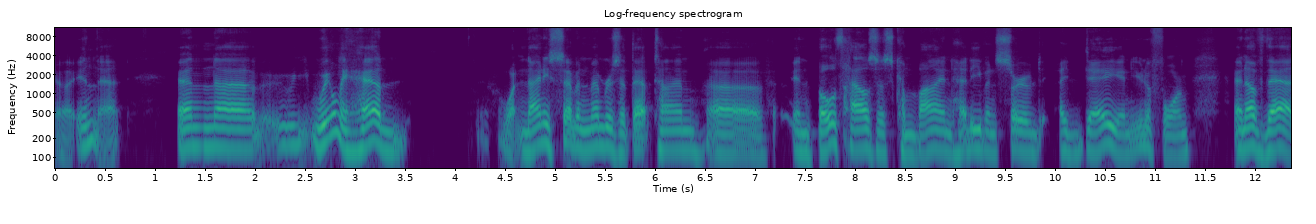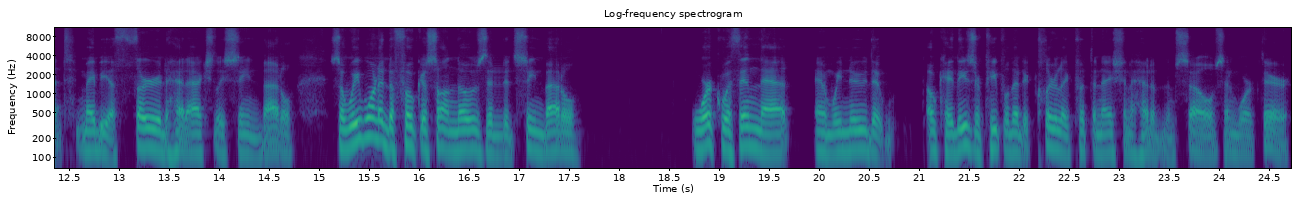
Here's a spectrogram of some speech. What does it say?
uh, in that. And uh, we only had, what, 97 members at that time uh, in both houses combined had even served a day in uniform. And of that, maybe a third had actually seen battle. So we wanted to focus on those that had seen battle, work within that, and we knew that okay, these are people that had clearly put the nation ahead of themselves and worked there.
